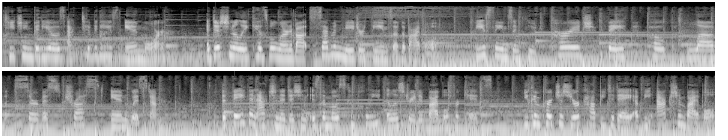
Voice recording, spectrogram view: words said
teaching videos, activities, and more. Additionally, kids will learn about seven major themes of the Bible. These themes include courage, faith, hope, love, service, trust, and wisdom. The Faith in Action Edition is the most complete illustrated Bible for kids. You can purchase your copy today of the Action Bible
